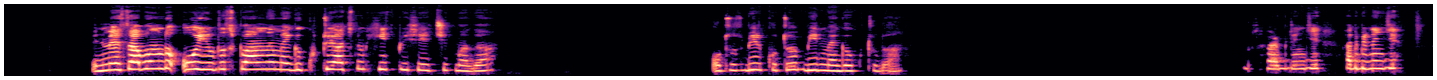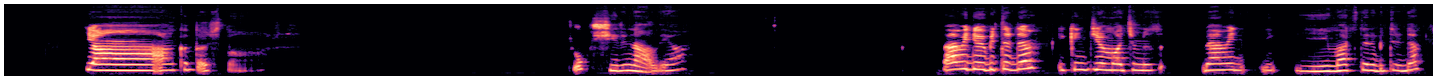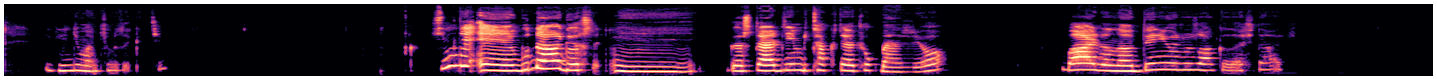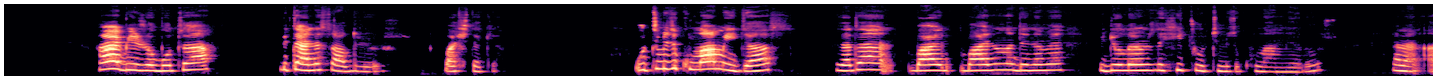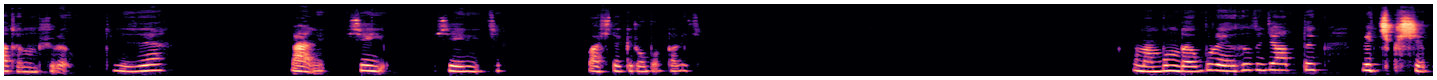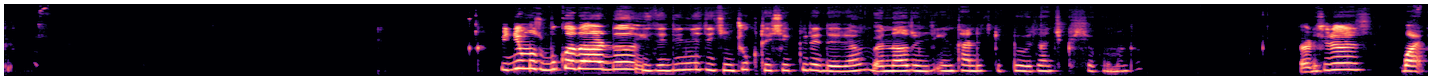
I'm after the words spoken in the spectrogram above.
Benim hesabımda o yıldız puanlı mega kutuyu açtım. Hiçbir şey çıkmadı. 31 kutu 1 mega kutuda. Bu sefer birinci. Hadi birinci. Ya arkadaşlar. Çok şirin al ya. Ben videoyu bitirdim. İkinci maçımız ben maçları bitirdim. İkinci maçımıza geçelim. Şimdi eee, bu da göster hmm, gösterdiğim bir taktiğe çok benziyor. Byron'ı deniyoruz arkadaşlar. Her bir robota bir tane saldırıyoruz. Baştaki. Ultimizi kullanmayacağız. Zaten Bay- Byron'ı deneme videolarımızda hiç ultimizi kullanmıyoruz. Hemen atalım şuraya ultimizi. Yani şey şey için. Baştaki robotlar için. Hemen bunu da buraya hızlıca attık ve çıkış yapıyoruz. Videomuz bu kadardı. İzlediğiniz için çok teşekkür ederim. Ben az önce internet gitti o yüzden çıkış yapamadım. Görüşürüz. Bye.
